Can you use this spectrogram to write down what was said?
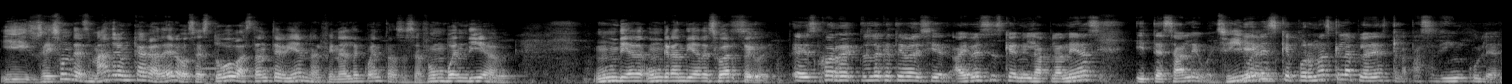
Y se hizo un desmadre, un cagadero. O sea, estuvo bastante bien al final de cuentas. O sea, fue un buen día, güey. Un, día, un gran día de suerte, güey. es correcto, es lo que te iba a decir. Hay veces que ni la planeas y te sale, güey. Sí, y hay veces que por más que la planeas, te la pasas bien culero.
